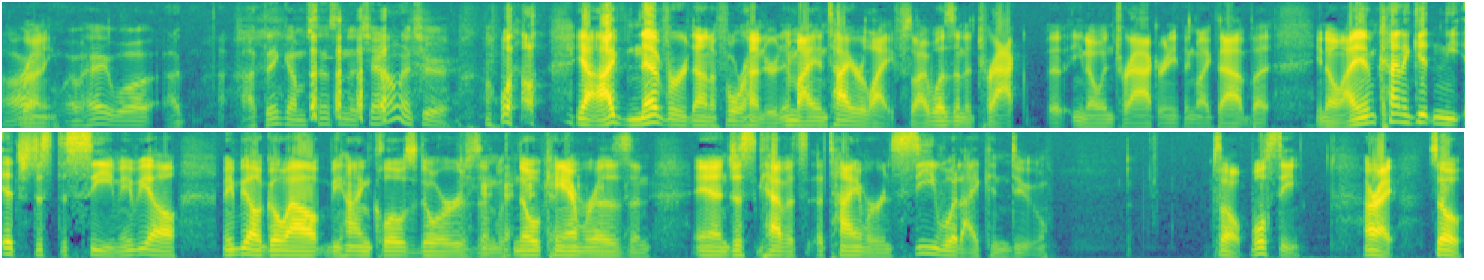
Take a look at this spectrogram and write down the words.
All right. running. Well, hey, well, I, I think I'm sensing a challenge here. well, yeah, I've never done a 400 in my entire life, so I wasn't a track, uh, you know, in track or anything like that. But you know, I am kind of getting the itch just to see. Maybe I'll, maybe I'll go out behind closed doors and with no cameras and and just have a, a timer and see what I can do. So we'll see. All right. So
